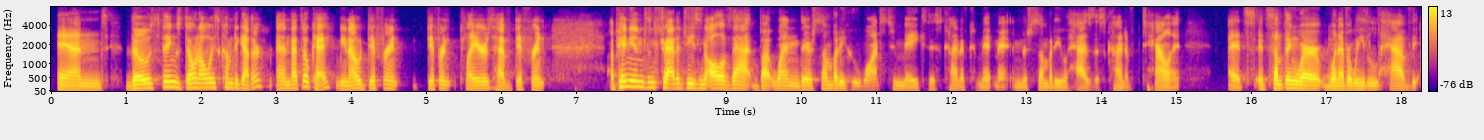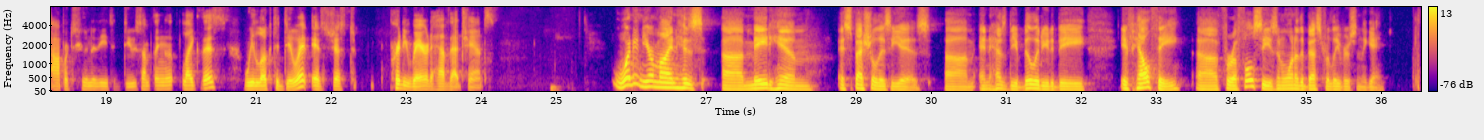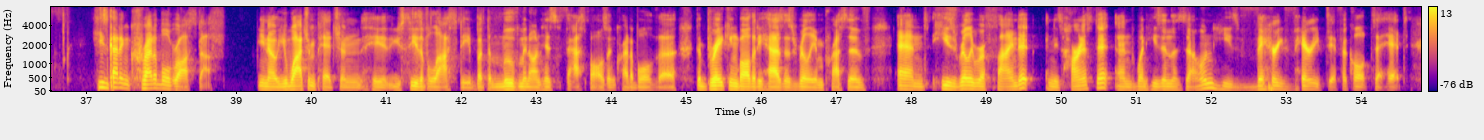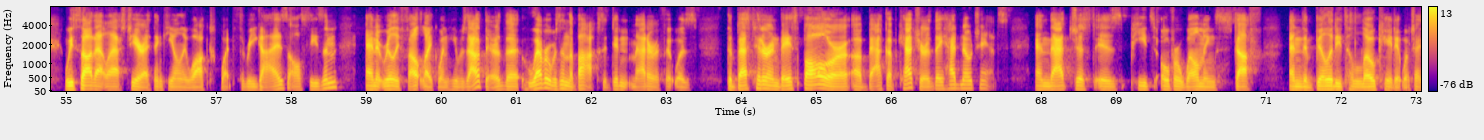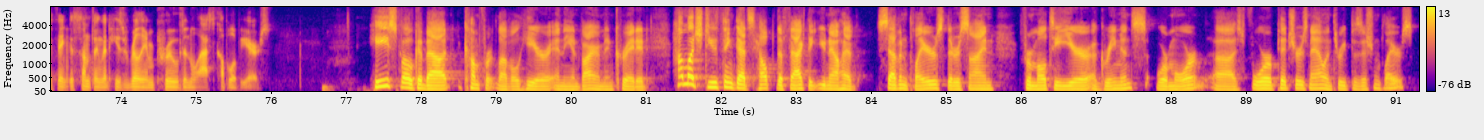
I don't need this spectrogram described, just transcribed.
And those things don't always come together, and that's okay. You know, different different players have different opinions and strategies and all of that. But when there's somebody who wants to make this kind of commitment and there's somebody who has this kind of talent, it's it's something where whenever we have the opportunity to do something like this, we look to do it. It's just pretty rare to have that chance. What in your mind has uh, made him as special as he is, um, and has the ability to be, if healthy, uh, for a full season, one of the best relievers in the game? He's got incredible raw stuff you know, you watch him pitch and he, you see the velocity, but the movement on his fastball is incredible. The the breaking ball that he has is really impressive, and he's really refined it and he's harnessed it. And when he's in the zone, he's very very difficult to hit. We saw that last year. I think he only walked what three guys all season, and it really felt like when he was out there, that whoever was in the box, it didn't matter if it was the best hitter in baseball or a backup catcher, they had no chance and that just is Pete's overwhelming stuff and the ability to locate it, which I think is something that he's really improved in the last couple of years. He spoke about comfort level here and the environment created. How much do you think that's helped the fact that you now have seven players that are signed for multi-year agreements or more, uh, four pitchers now and three position players?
